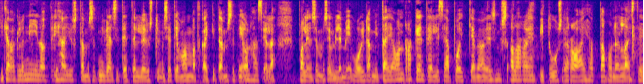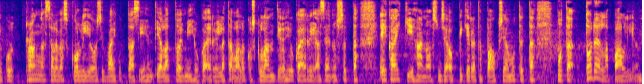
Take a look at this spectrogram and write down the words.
ikävä kyllä niin ole. Ihan just tämmöiset nivelsiteiden löystymiset ja vammat, kaikki tämmöiset, niin onhan siellä paljon semmoisia, millä me ei voida mitään. Ja on rakenteellisia poikkeamia. Esimerkiksi alarajan pituusero aiheuttaa monenlaista. Joku rangassa oleva skolioosi vaikuttaa siihen, että jalat toimii hiukan erillä tavalla, koska lantio on hiukan eri asennossa. Että ei kaikki ihan ole semmoisia oppikirjatapauksia, mutta, että, mutta todella paljon,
